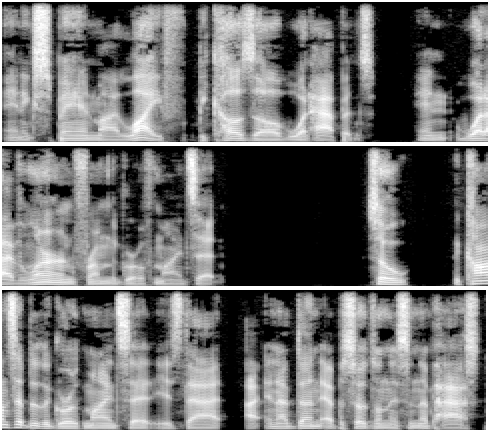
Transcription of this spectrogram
and expand my life because of what happens and what I've learned from the growth mindset. So, the concept of the growth mindset is that, and I've done episodes on this in the past,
